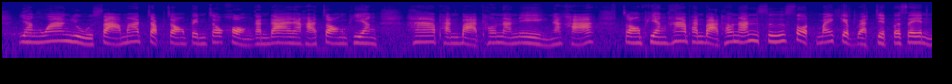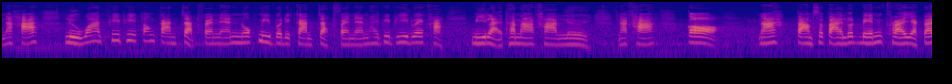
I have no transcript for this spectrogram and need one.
ๆยังว่างอยู่สามารถจับจองเป็นเจ้าของกันได้นะคะ จองเพียง 5,000 บาทเท่านั้นเองนะคะ จองเพียง 5,000 บาทเท่านั้น ซื้อสดไม่เก็บแวด7%นะคะ หรือว่าพี่ๆต้องการจัดไฟแนนซ์นกมีบริการจัดไฟแนนซ์ให้พี่ๆด้วยค่ะ มีหลายธนาคารเลยนะคะ ก็นะตามสไตล์รถเบนซ์ใครอยากได้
